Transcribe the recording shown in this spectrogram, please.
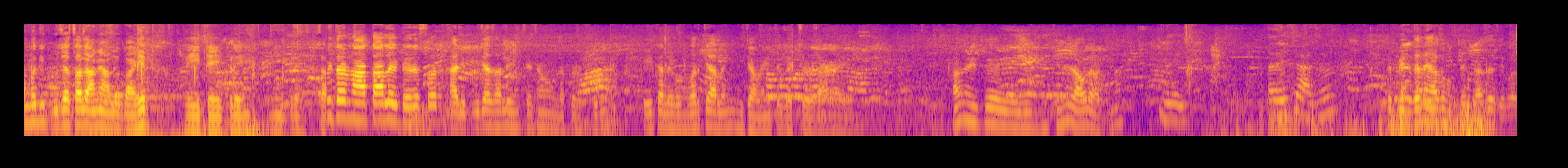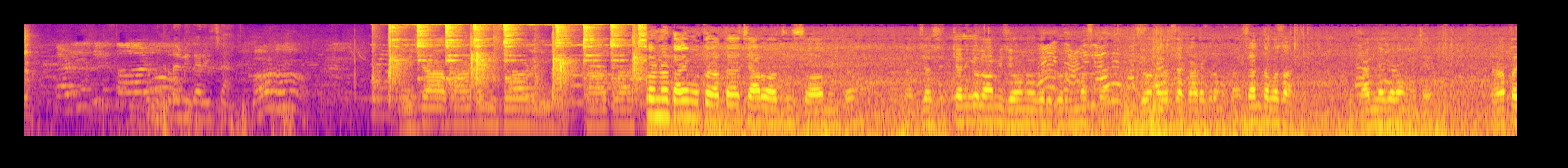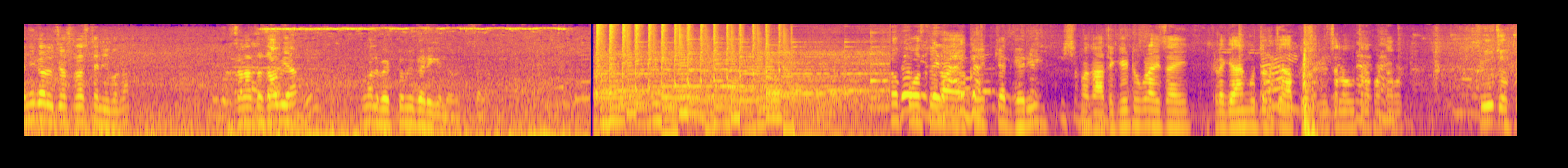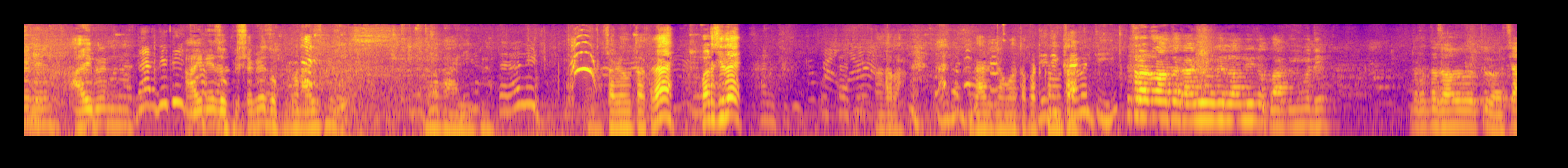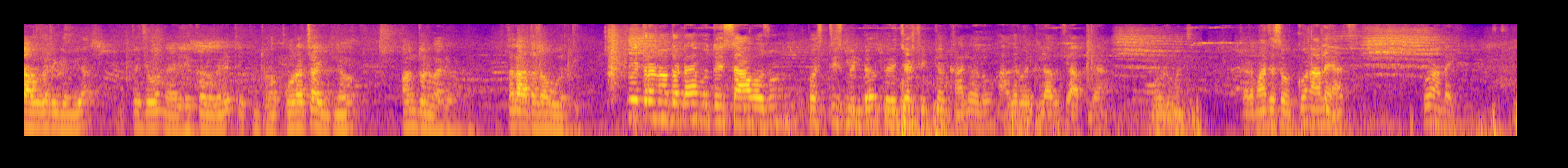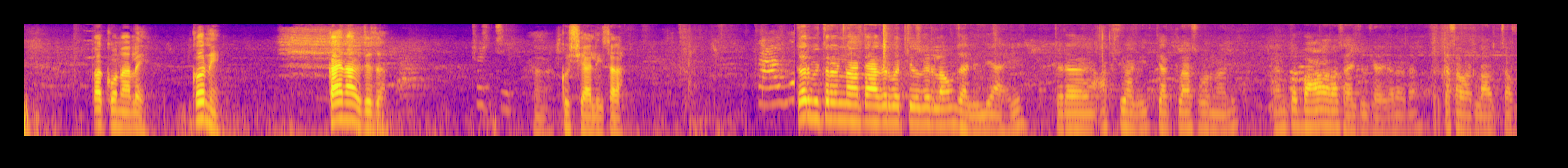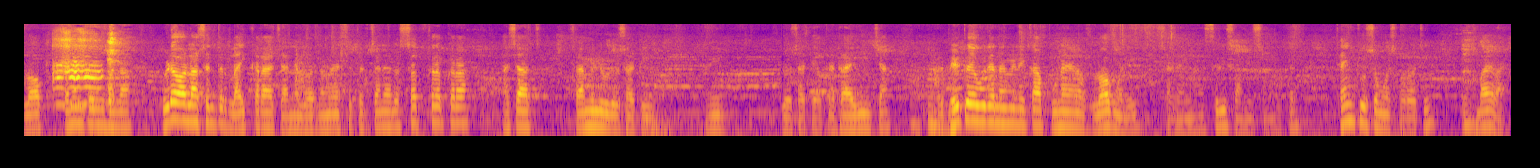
मध्ये पूजा चालू आम्ही आलो बाहेर. इथे इकडे इकडे. मित्रांनो आता आलोय टेरेसवर. खाली पूजा झाली त्याच्यामुळे इथे आलो वरती आलं जेव्हा इथे गच्चीवर जागा आहे. हा ना इथे नाही जाऊ वाटतं ना? ते भिंत नाही अजून फक्त गजच आहे बघा. टाइम होता आता चार वाजून सोळा मिनिटं. ज्या शिट्ट्याने गेलो आम्ही जेवण वगैरे करून मस्त जेवण वगैरेचा कार्यक्रम होता. शांत बसा. काढल्या गेला माहिती तर आता निघालो जस्ट रस्त्याने बघा. चला आता जाऊया. तुम्हाला भेटतो मी घरी गेल्यावर. चला. पोहोचलेलो आहे आता इतक्यात घरी. बघा आता गेट उघडायचं आहे. इकडे गँग उतरते आपले सगळे. चला उतरा पटापट. शिव झोपेने आई बिन आई नाही झोपली. सगळे झोपले पण आईच नाही झोपली. बघा आई इकडे सगळे उतरते पडशील आहे हा, चला गाडी घेऊ आता पटकन. मित्रांनो आता गाडी वगैरे लावली इथं पार्किंगमध्ये. तर आता जाऊ चहा वगैरे घेऊया. तर जेवण झालं ढेकर वगैरे ते थोडा कोरा चहा घेतल्यावर आणून थोडं भारी. चला आता जाऊ वरती. मित्रांनो आता टाइम होतोय सहा वाजून पस्तीस मिनिटं. तरी जस्ट इतक्यात खाली आलो. अगरबत्ती लावायची आपल्या बोर्डमध्ये तर माझ्यासोबत कोण आलंय आज? कोण आलंय? का कोण आलंय? कोण आहे? काय नाव आहे तुझं हां खुशी आली चला. तर मित्रांनो आता अगरबत्ती वगैरे लावून झालेली आहे. तर अं, अक्षू आली त्यात क्लासवरून आली. त्यानंतर बाळाला सायकल खेळायला आता तर कसा वाटला आजचा ब्लॉग कमेंट करून सांगा. व्हिडिओ आवडला असेल तर लाईक करा. चॅनलवर नवीन असेल तर चॅनलला सबस्क्राईब करा. अशाच फॅमिली व्हिडिओसाठी आणि व्हिडिओसाठी आपल्या ड्रायव्हिंगच्या तर भेटूया उद्या नवीन एका पुन्हा या ब्लॉगमध्ये सगळ्यांना Shri Swami Samarth. Thank you so much for watching bye bye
